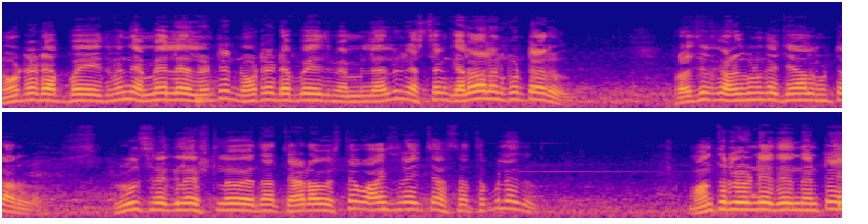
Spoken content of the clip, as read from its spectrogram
నూట డెబ్బై ఐదు మంది ఎమ్మెల్యేలు అంటే నూట డెబ్బై ఐదు ఎమ్మెల్యేలు నెక్స్ట్ టైం గెలవాలనుకుంటారు. ప్రజలకు అనుగుణంగా చేయాలనుకుంటారు. రూల్స్ రెగ్యులేషన్లో ఏదైనా తేడా వస్తే వాయిస్ రైట్ చేస్తారు తప్పులేదు మంత్రులు ఉండేది ఏంటంటే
